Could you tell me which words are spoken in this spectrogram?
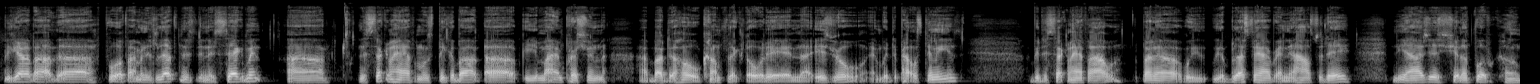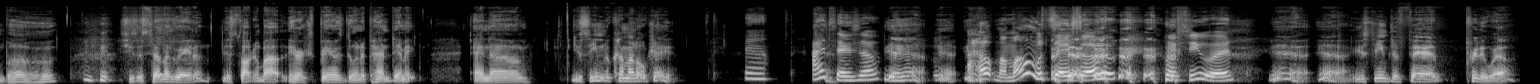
We got about uh, four or five minutes left in this, in this segment. Uh, in the second half, I'm going to speak about, uh, my impression about the whole conflict over there in uh, Israel and with the Palestinians. It'll be the second half hour. But uh, we, we're blessed to have her in the house today. Niyaja Shinapuf Kamba. She's a seventh grader. Just talking about her experience during the pandemic. And um, you seem to come out okay. Yeah. I'd say so. Yeah, yeah, yeah. yeah. I hope my mom would say so. if she would. Yeah, yeah. You seem to fare pretty well.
